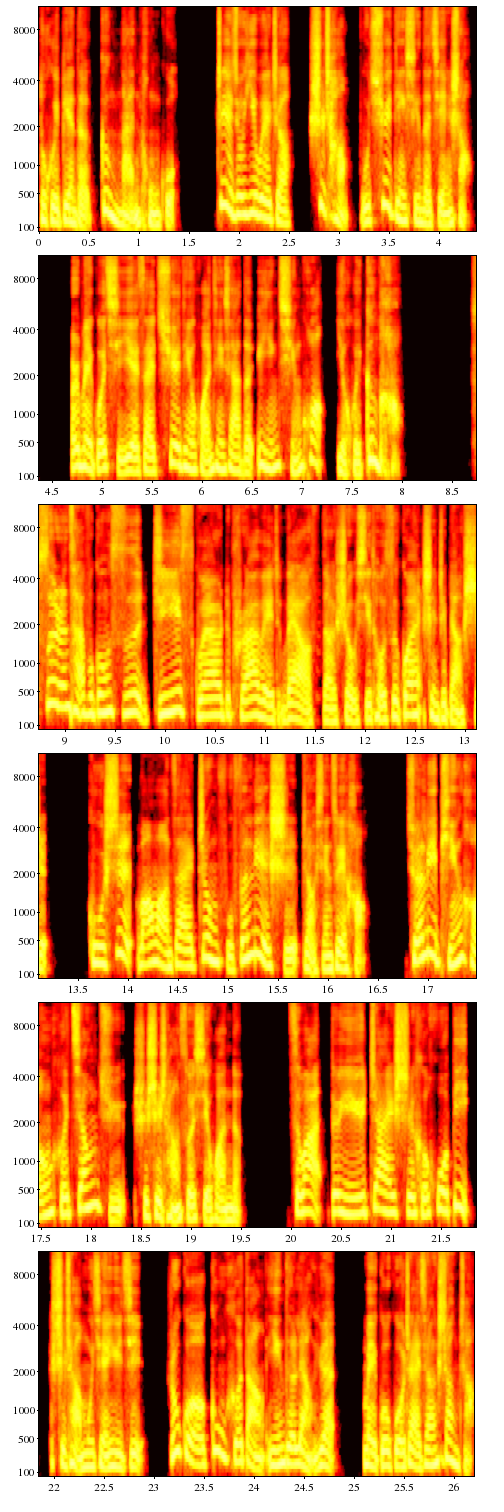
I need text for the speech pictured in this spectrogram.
都会变得更难通过。这也就意味着市场不确定性的减少，而美国企业在确定环境下的运营情况也会更好。私人财富公司 G Squared Private Wealth 的首席投资官甚至表示，股市往往在政府分裂时表现最好，权力平衡和僵局是市场所喜欢的。此外，对于债市和货币，市场目前预计。如果共和党赢得两院，美国国债将上涨；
